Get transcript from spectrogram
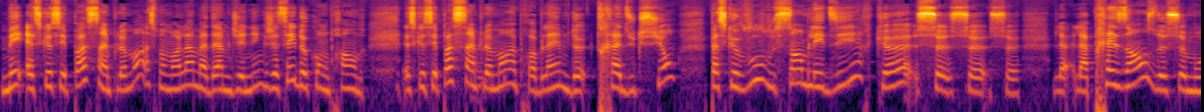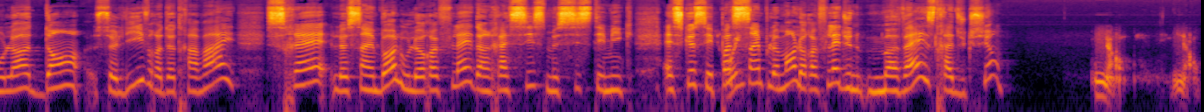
Mais est-ce que c'est pas simplement à ce moment-là, Madame Jennings, j'essaie de comprendre. Est-ce que c'est pas simplement un problème de traduction? Parce que vous vous semblez dire que ce, ce, ce la, présence de ce mot-là dans ce livre de travail serait le symbole ou le reflet d'un racisme systémique. Est-ce que c'est pas simplement le reflet d'une mauvaise traduction? Non. Non,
